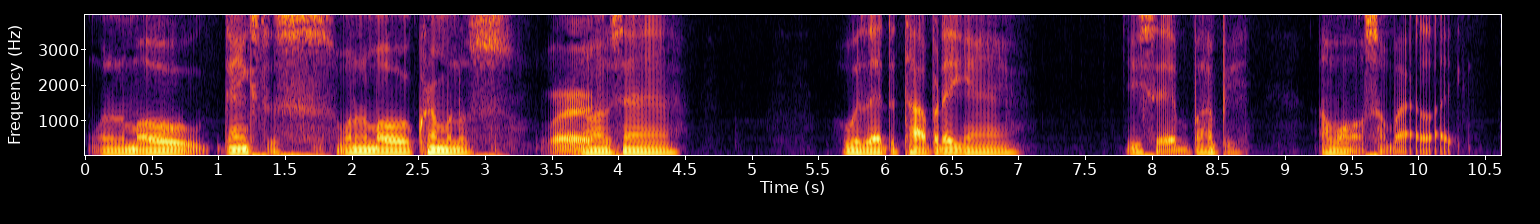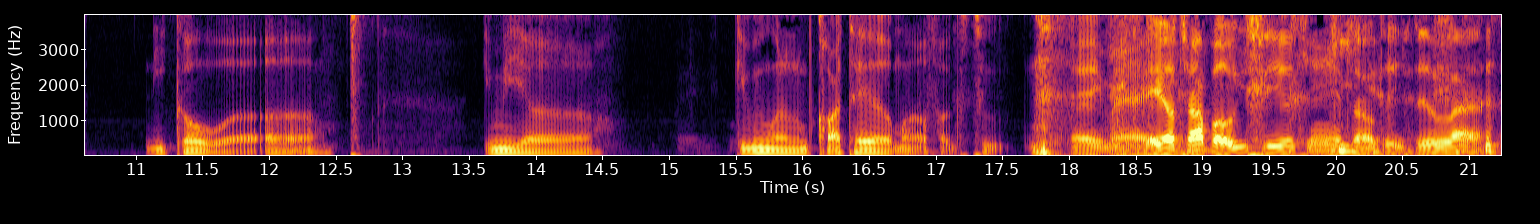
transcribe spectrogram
one of them old gangsters, one of them old criminals. You know what I'm saying? Who was at the top of their game? You said Bumpy. I want somebody like Nico. Uh, uh, give me uh, give me one of them cartel motherfuckers too. Hey man, El Chapo, you still can talk to? You still alive?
